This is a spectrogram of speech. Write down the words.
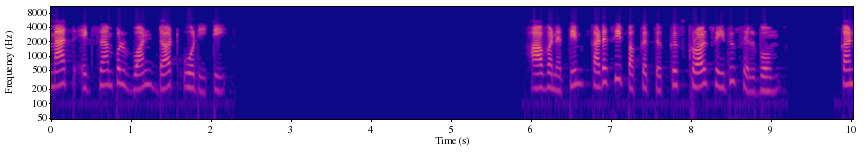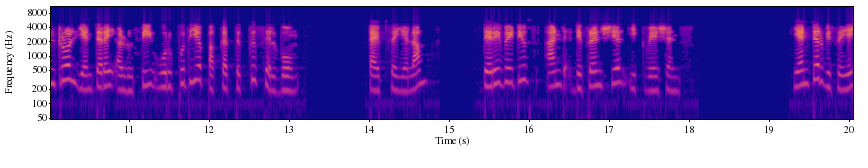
mathexample1ஒட்ட் ஆவணத்தின் கடைசி பக்கத்துக்கு ஸ்க்ரால் செய்து செல்வோம். கண்ட்ரோல் Enter ஐ அழுத்தி ஒரு புதிய பக்கத்துக்கு செல்வோம். டைப் செய்யலாம். Derivatives and differential equations Enter விசையை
